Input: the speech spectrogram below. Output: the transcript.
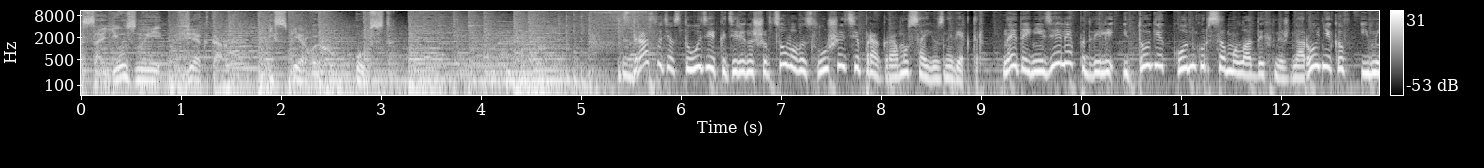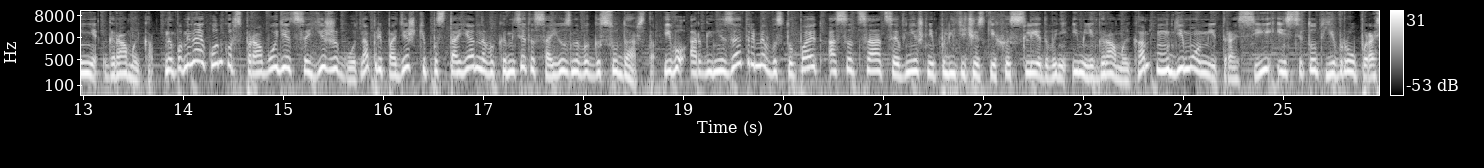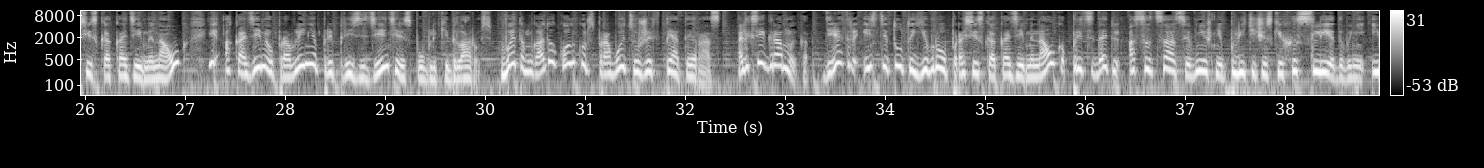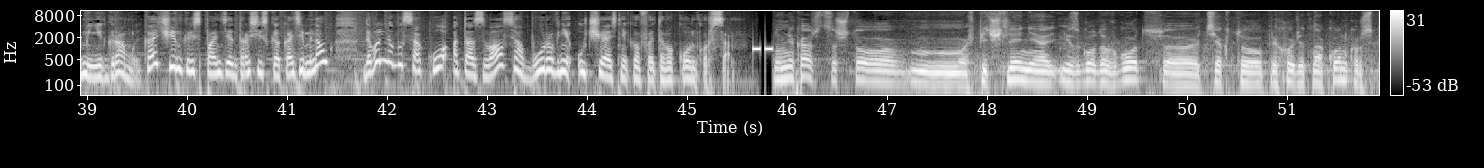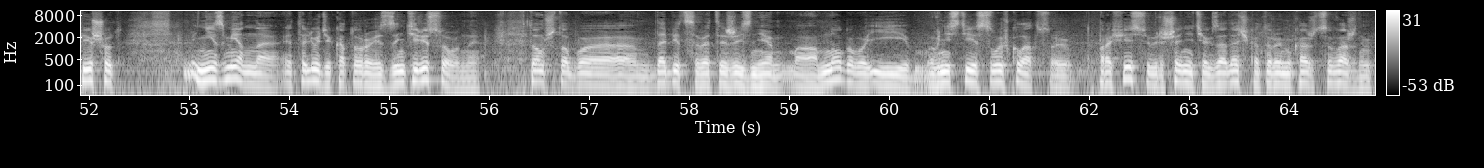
Союзный вектор из первых уст. Здравствуйте, в студии Екатерина Шевцова. Вы слушаете программу «Союзный вектор». На этой неделе подвели итоги конкурса молодых международников имени Громыка. Напоминаю, конкурс проводится ежегодно при поддержке Постоянного комитета союзного государства. Его организаторами выступают Ассоциация внешнеполитических исследований имени Громыка, МГИМО МИД России, Институт Европы Российской Академии Наук и Академия управления при президенте Республики Беларусь. В этом году конкурс проводится уже в пятый раз. Алексей Громыко, директор Института Европы Российской Академии наук, председатель Ассоциации внешнеполитических исследований имени Громыка, член-корреспондент Российской Академии наук, довольно высоко отозвался об уровне участников этого конкурса. Ну, мне кажется, что впечатления из года в год, э, те, кто приходит на конкурс, пишут, неизменно это люди, которые заинтересованы в том, чтобы добиться в этой жизни многого и внести свой вклад в свою профессию, в решение тех задач, которые ему кажутся важными.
